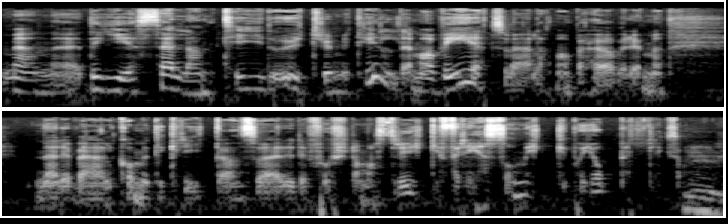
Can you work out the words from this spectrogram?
men eh, det ges sällan tid och utrymme till det. Man vet så väl att man behöver det men när det väl kommer till kritan så är det det första man stryker för det är så mycket på jobbet. Liksom. Mm.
